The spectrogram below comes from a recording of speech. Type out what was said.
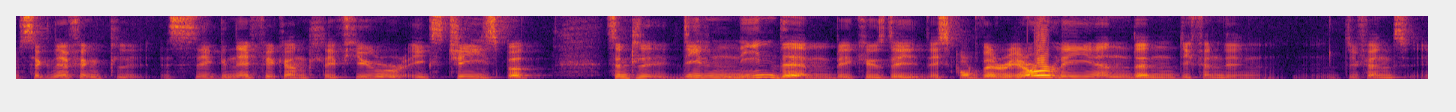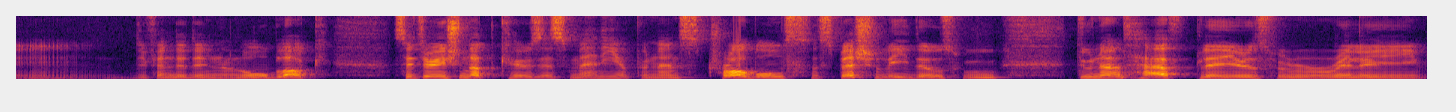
significantly significantly fewer XGs, but simply didn't need them because they, they scored very early and then defended defend, uh, defended in a low block situation that causes many opponents troubles, especially those who do not have players who are really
